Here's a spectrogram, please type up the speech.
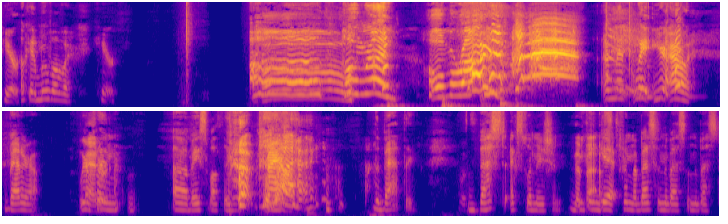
Here. Okay, move over. Here. Oh, Oh. home run! Home run! I meant, wait, you're out. Batter out. We're Batter playing uh baseball thing. The bad thing. Best explanation The you can get from the best and the best and the best.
